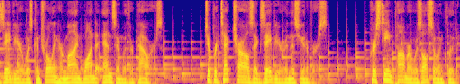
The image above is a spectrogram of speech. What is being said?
Xavier was controlling her mind Wanda ends him with her powers. To protect Charles Xavier in this universe. Christine Palmer was also included.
